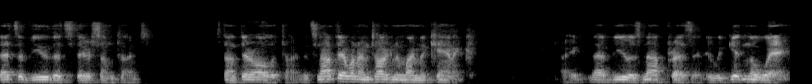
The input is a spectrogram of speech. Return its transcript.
That's a view that's there sometimes. It's not there all the time. It's not there when I'm talking to my mechanic. Right? That view is not present. It would get in the way.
